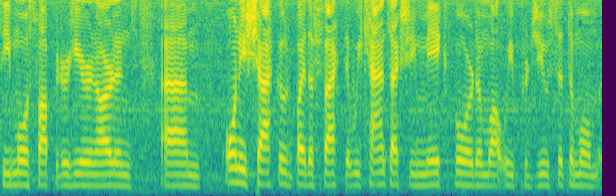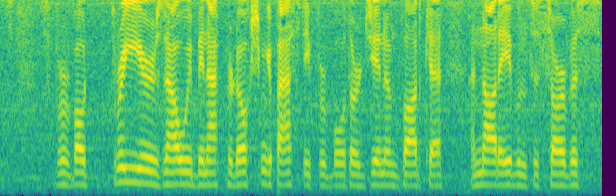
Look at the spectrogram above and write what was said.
the most popular here in Ireland, um, only shackled by the fact that we can't actually make more than what we produce at the moment. So for about three years now, we've been at production capacity for both our gin and vodka and not able to service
